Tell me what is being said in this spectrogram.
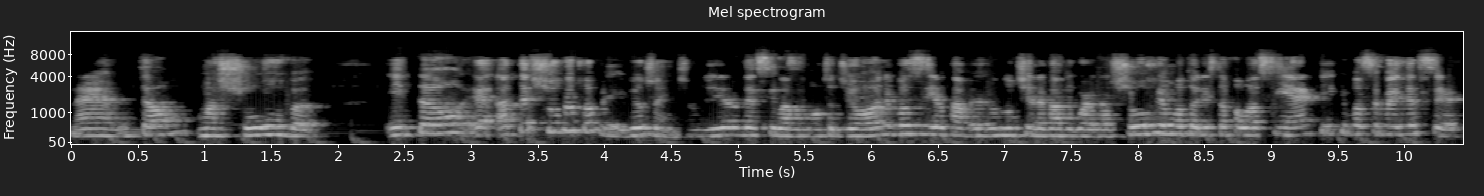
né? Então, uma chuva. Então, é, até chuva eu tomei, viu, gente? Um dia eu desci lá no ponto de ônibus e eu, tava, eu não tinha levado guarda-chuva e o motorista falou assim: é aqui que você vai descer.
